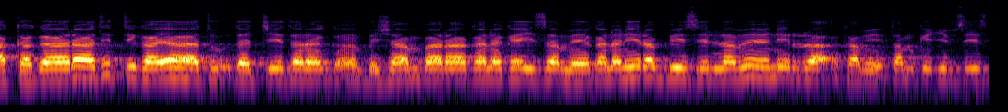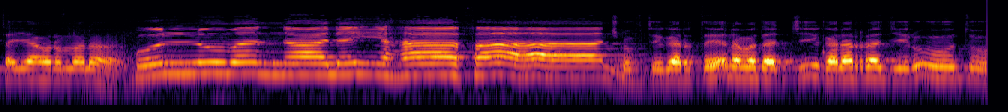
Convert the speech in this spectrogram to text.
akka gaaraatitti kayaatu dachii tana bishaan baraa kana keeysa meeqananii rabbii isin lameen irra tam kijibsiista yaa ormana kullu man calayhaa faan cufti gartee nama dachii kanarra jiruutu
